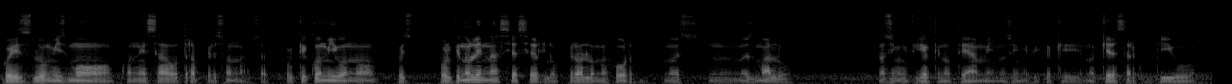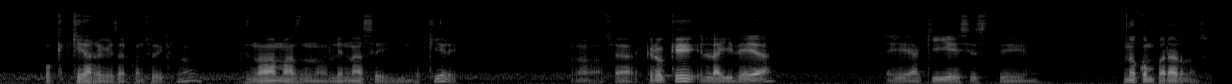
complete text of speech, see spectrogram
pues lo mismo con esa otra persona, o sea, ¿por qué conmigo no? Pues porque no le nace hacerlo, pero a lo mejor no es, no, es malo. No significa que no te ame, no significa que no quiera estar contigo o que quiera regresar con su ex, no. Pues nada más no le nace y no quiere. No, o sea, creo que la idea eh, aquí es este no compararnos,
